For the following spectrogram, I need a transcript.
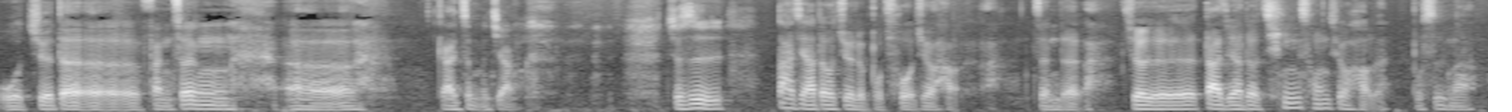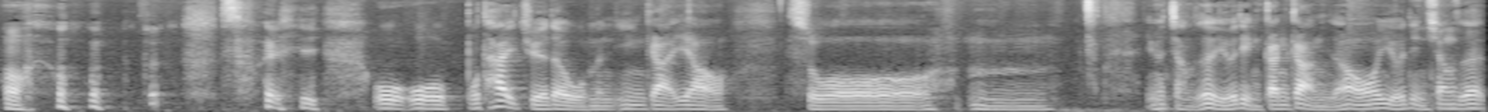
我觉得，反正呃，该怎么讲，就是大家都觉得不错就好了，真的啦，就是大家都轻松就好了，不是吗？哦，所以我我不太觉得我们应该要说，嗯。因为讲这个有点尴尬，然后，我有点像是在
